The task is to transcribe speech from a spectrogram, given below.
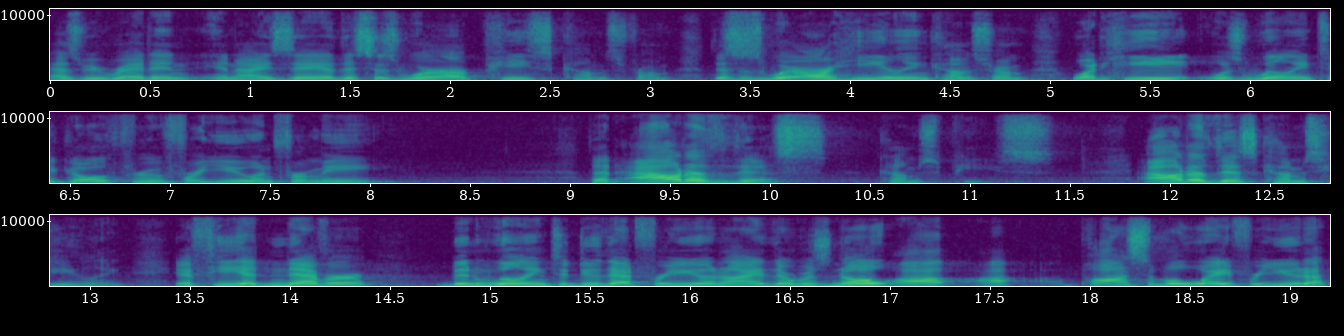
as we read in, in Isaiah, this is where our peace comes from. This is where our healing comes from. What he was willing to go through for you and for me. That out of this comes peace. Out of this comes healing. If he had never been willing to do that for you and I, there was no uh, uh, possible way for you, to,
